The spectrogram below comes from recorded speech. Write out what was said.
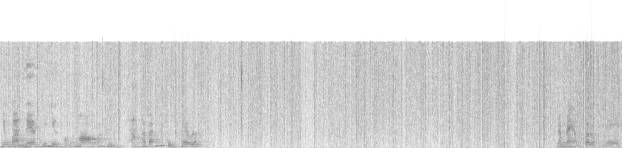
nhưng mà nêm cái nhân không ngon á thì ăn cái bánh cũng theo đó. Năm nay không có lồng đèn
